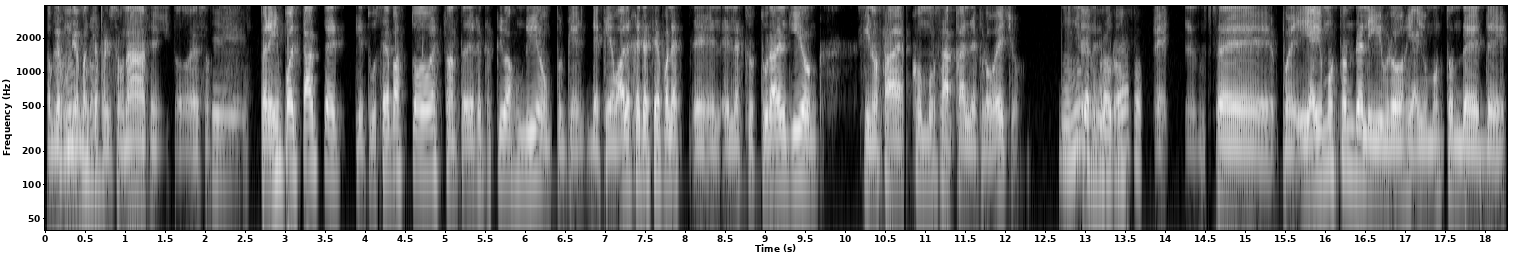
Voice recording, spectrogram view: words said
lo que es un diamante de personaje y todo eso. Sí. Pero es importante que tú sepas todo esto antes de que te escribas un guion, porque de qué vale que te sepas la, el- el- la estructura del guion si no sabes cómo sacarle provecho. El proceso. Entonces, pues, y hay un montón de libros y hay un montón de, de,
